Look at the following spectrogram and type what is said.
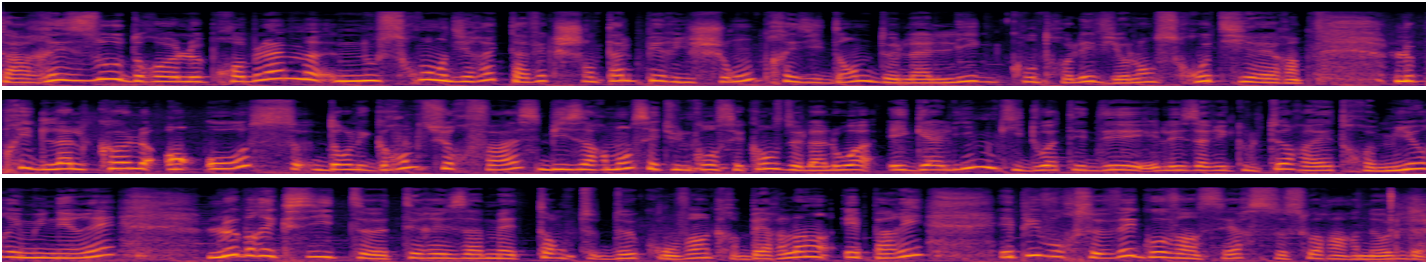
à résoudre le problème. Nous serons en direct avec Chantal Perrichon, présidente de la Ligue contre les violences routières. Le prix de l'alcool en hausse dans les grandes surfaces. Bizarrement, c'est une conséquence de la loi Egalim qui doit aider les agriculteurs à être mieux rémunérés. Le Brexit, Theresa May tente de convaincre Berlin et Paris. Et puis vous recevez Gauvin Cers ce soir, Arnold.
